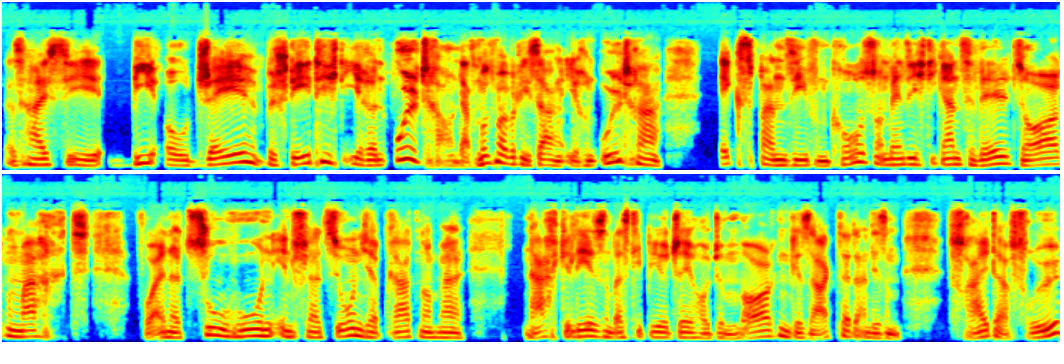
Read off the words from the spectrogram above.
Das heißt, die BOJ bestätigt ihren Ultra, und das muss man wirklich sagen, ihren Ultra expansiven Kurs. Und wenn sich die ganze Welt Sorgen macht vor einer zu hohen Inflation, ich habe gerade noch mal nachgelesen, was die BOJ heute Morgen gesagt hat, an diesem Freitag früh.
